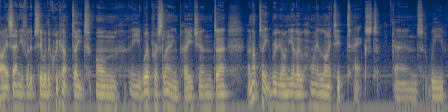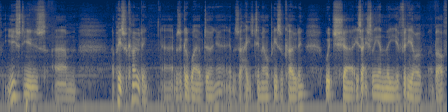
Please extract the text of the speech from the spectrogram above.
Hi, it's Andy Phillips here with a quick update on the WordPress landing page and uh, an update really on yellow highlighted text. And we used to use um, a piece of coding. Uh, it was a good way of doing it. It was a HTML piece of coding, which uh, is actually in the video above.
